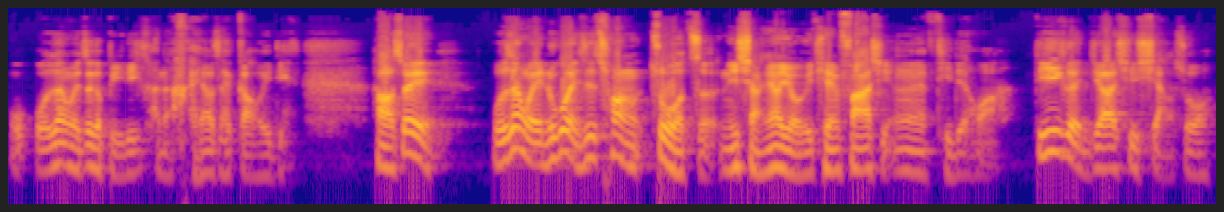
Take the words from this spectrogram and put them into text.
我我认为这个比例可能还要再高一点。好，所以我认为，如果你是创作者，你想要有一天发行 NFT 的话，第一个你就要去想说，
